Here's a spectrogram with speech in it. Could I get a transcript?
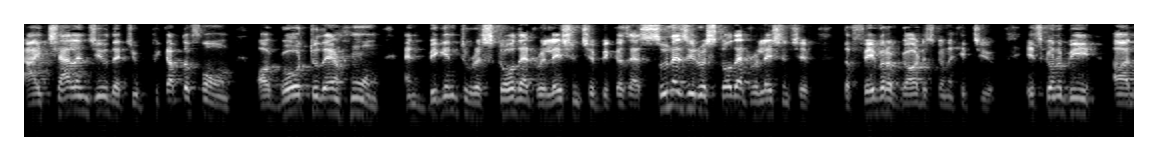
I challenge you that you pick up the phone or go to their home and begin to restore that relationship because as soon as you restore that relationship, the favor of God is going to hit you. It's going to be an,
